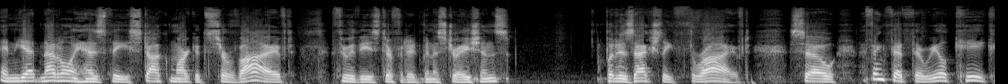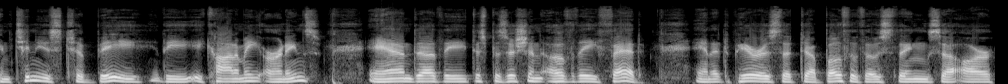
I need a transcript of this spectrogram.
And yet, not only has the stock market survived through these different administrations, but has actually thrived. So I think that the real key continues to be the economy, earnings, and uh, the disposition of the Fed. And it appears that uh, both of those things uh, are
